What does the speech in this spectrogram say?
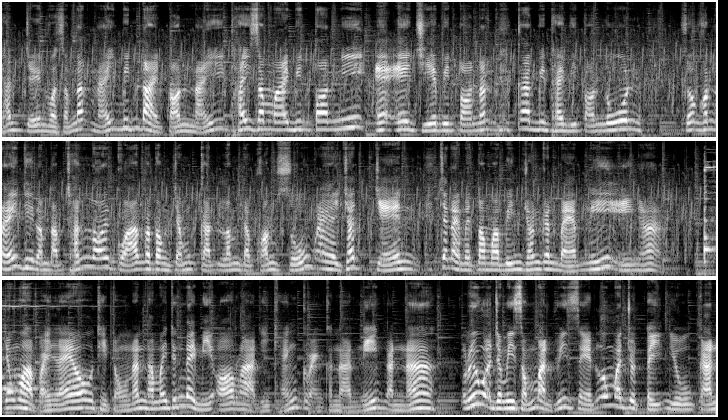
ชัดเจนว่าสำนักไหนบินได้ตอนไหน ไทยสมายบินตอนนี้แอร์เอเชียบินตอนนั้น การบินไทยบินตอนนู้น ส่วนคนไหนที่ลำดับชั้นน้อยกว่าก็ต้องจำกัดลำดับความสูงไปให้ชัดเจน จะได้ไม่ต้องมาบินชนกันแบบนี้อีกอะจะว่าไปแล้วที่ตรงนั้นทำไมถึงได้มีออร่าที่แข็งแกร่งขนาดนี้กันนะ หรือว่าจะมีสมบัติวิเศษลงมาจุติอยู่กัน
